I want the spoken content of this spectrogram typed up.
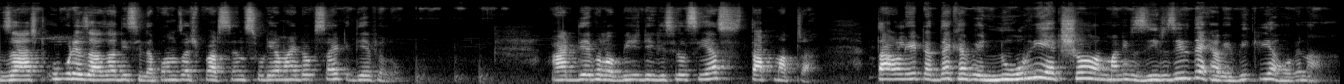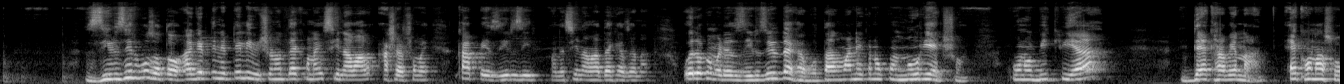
জাস্ট উপরে যা যা দিছিল, পঞ্চাশ পার্সেন্ট সোডিয়াম হাইড্রোক্সাইড দিয়ে ফেলো। আর দিয়ে ফেলো বিশ ডিগ্রি সেলসিয়াস তাপমাত্রা। তাহলে এটা দেখাবে নো রিয়াকশন মানে জিরজির দেখাবে, বিক্রিয়া হবে না। জিরজির বোঝো তো, আগের দিনে টেলিভিশনে দেখো নাই, সিনেমা আসার সময় কাপে জিরজির মানে সিনেমা দেখা যায় না। ওই রকম এটা জিরজির দেখাবো, তার মানে কোনো কোনো নো রিয়াকশন কোনো বিক্রিয়া দেখাবে না। এখন আসো,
